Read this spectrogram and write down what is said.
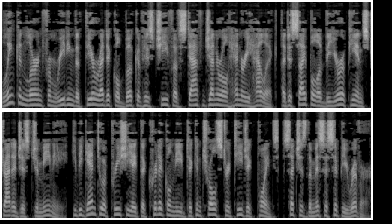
Lincoln learned from reading the theoretical book of his Chief of Staff General Henry Halleck, a disciple of the European strategist Jomini. He began to appreciate the critical need to control strategic points, such as the Mississippi River.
